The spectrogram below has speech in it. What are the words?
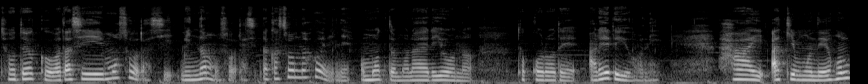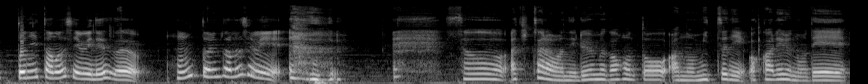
ちょうどよく私もそうだしみんなもそうだしなんかそんな風にね思ってもらえるようなところであれるようにはい秋もね本当に楽しみです。本当に楽しみ。そう。秋からはねルームが本当あの3つに分かれるので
